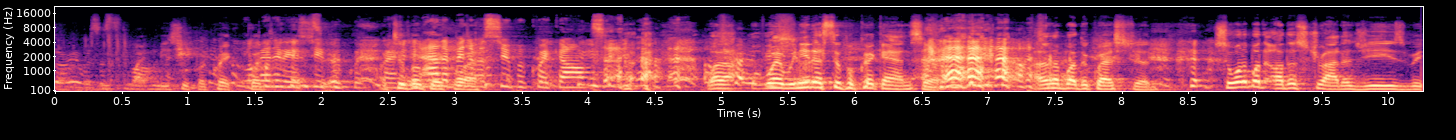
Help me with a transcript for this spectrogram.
Sorry, it was a Might be super quick, but but a bit of a super quick question super and a bit of a super quick answer. well, well we need a super quick answer. I don't know about the question. So, what about other strategies we're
